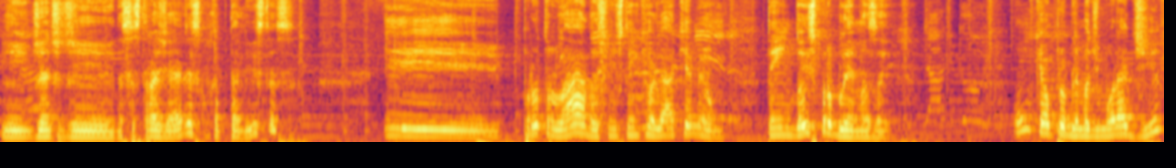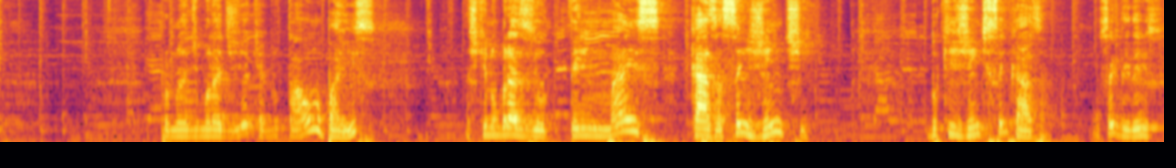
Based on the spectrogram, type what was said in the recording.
e diante de dessas tragédias com capitalistas e por outro lado, acho que a gente tem que olhar que, meu, tem dois problemas aí. Um que é o problema de moradia, problema de moradia que é brutal no país. Acho que no Brasil tem mais casa sem gente do que gente sem casa. Consegue entender isso?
